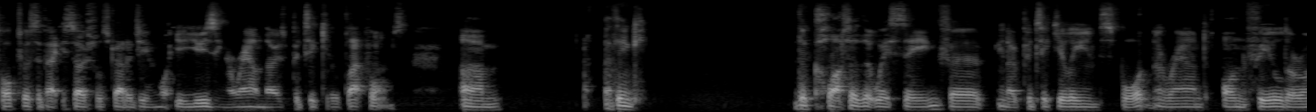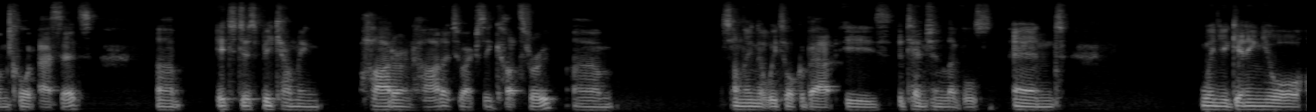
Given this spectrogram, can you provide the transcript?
talk to us about your social strategy and what you're using around those particular platforms. Um, I think the clutter that we're seeing for you know particularly in sport around on field or on court assets um, it's just becoming harder and harder to actually cut through. Um, something that we talk about is attention levels. And when you're getting your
